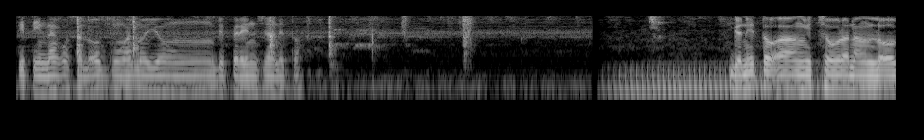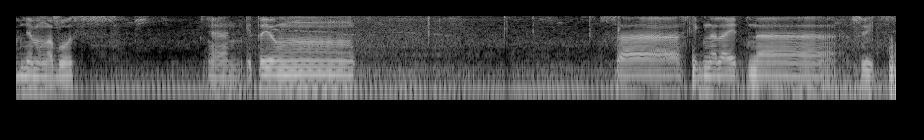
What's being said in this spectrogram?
Titingnan ko sa loob kung ano yung diferensya nito. Ganito ang itsura ng loob niya mga boss. Yan, ito yung sa signal light na switch.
